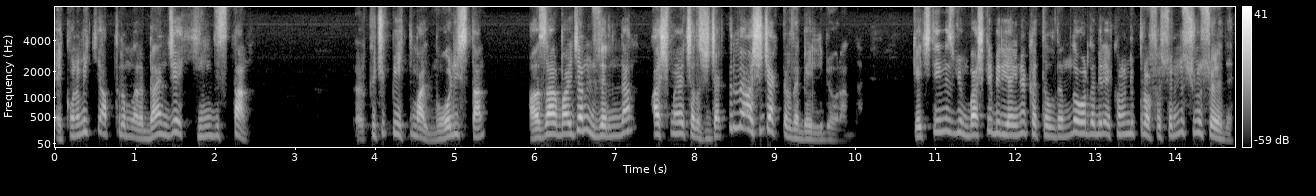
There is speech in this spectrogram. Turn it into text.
ekonomik yaptırımları bence Hindistan, e, küçük bir ihtimal Moğolistan, Azerbaycan üzerinden aşmaya çalışacaktır ve aşacaktır da belli bir oranda. Geçtiğimiz gün başka bir yayına katıldığımda orada bir ekonomi profesörümüz şunu söyledi.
